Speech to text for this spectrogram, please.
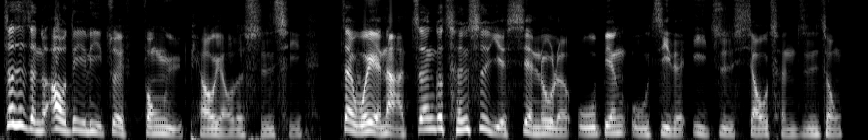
这是整个奥地利最风雨飘摇的时期。在维也纳，整个城市也陷入了无边无际的意志消沉之中。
